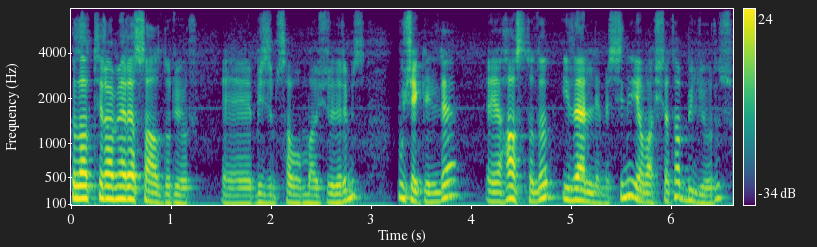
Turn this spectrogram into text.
glatiramere saldırıyor e, bizim savunma hücrelerimiz. Bu şekilde e, hastalığın ilerlemesini yavaşlatabiliyoruz.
